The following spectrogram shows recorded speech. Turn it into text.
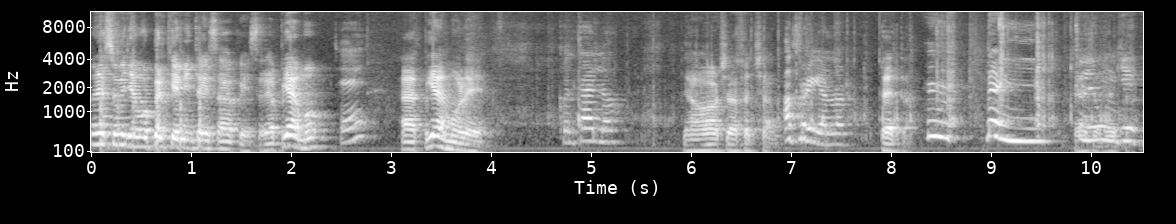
Adesso vediamo perché mi interessava questa. Le apriamo? Sì? Apriamole. Coltello? No, ce la facciamo. Apro io allora. Aspetta. Dai! Eh, le unghie.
